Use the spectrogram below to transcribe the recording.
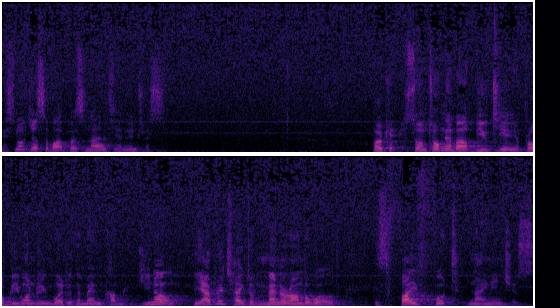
It's not just about personality and interest. Okay, so I'm talking about beauty, and you're probably wondering where do the men come in? Do you know the average height of men around the world is five foot nine inches?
